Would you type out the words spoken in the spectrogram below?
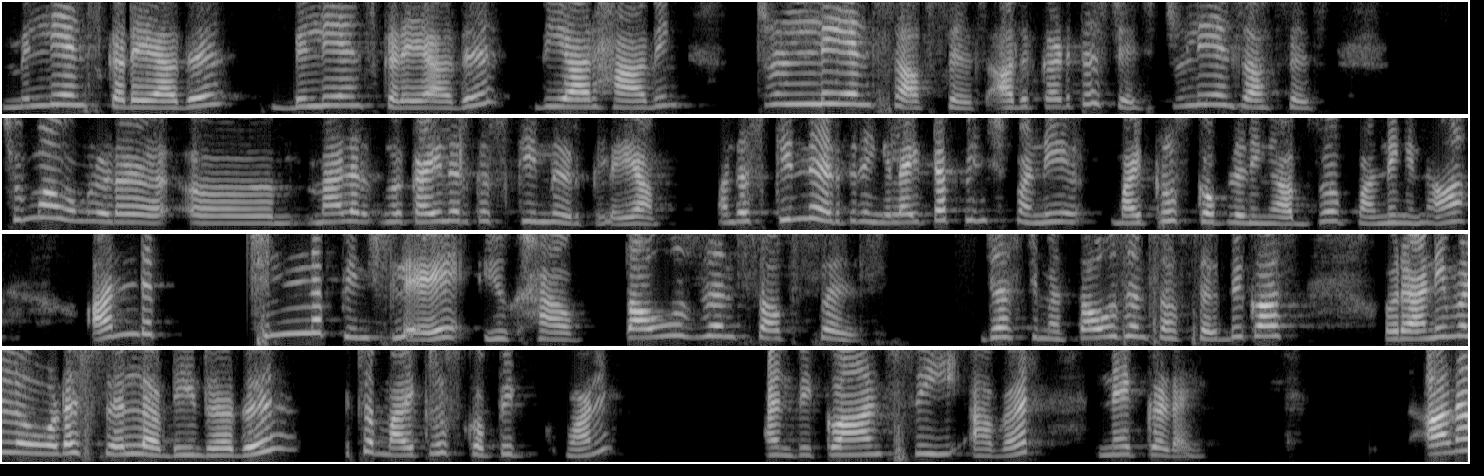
millions கிடையாது பில்லியன்ஸ் கிடையாது. We are having trillions of cells அதுக்கு அடுத்த ஸ்டேஜ் ட்ரில்லியன்ஸ் ஆஃப் செல்ஸ் சும்மா உங்களோட மேல உங்க கையில இருக்க ஸ்கின் இருக்கு இல்லையா? அந்த ஸ்கின் எடுத்து நீங்க லைட்டா பிஞ்ச் பண்ணி மைக்ரோஸ்கோப்ல நீங்க அப்சர்வ் பண்ணீங்கன்னா அந்த சின்ன பிஞ்ச்லே you have thousands of cells just இம தௌசண்ட்ஸ் ஆஃப் செல் பிகாஸ் ஒரு அனிமலோட செல் அப்படின்றது it's a microscopic one and we can't see our naked eye ஆனா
